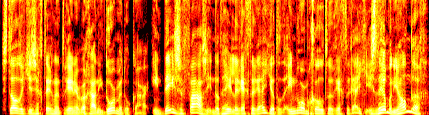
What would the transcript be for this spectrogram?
Stel dat je zegt tegen een trainer, we gaan niet door met elkaar. In deze fase, in dat hele rechte rijtje, dat enorm grote rechte rijtje, is het helemaal niet handig.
